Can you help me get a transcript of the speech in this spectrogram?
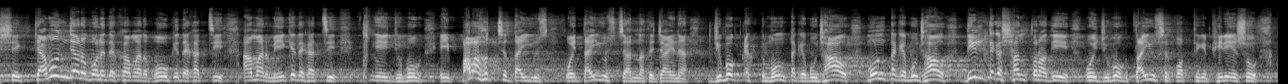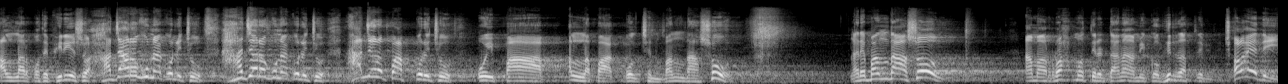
সে কেমন যেন বলে, দেখো, আমার বউকে দেখাচ্ছি, আমার মেয়েকে দেখাচ্ছি। এই যুবক, এই বাবা হচ্ছে দায়ুস। ওই দায়ুস জান্নাতে যায় না। যুবক, একটু মনটাকে বুঝাও মনটাকে বুঝাও, দিলটাকে সান্ত্বনা দিয়ে ওই যুবক দায়ুসের পথ থেকে ফিরে এসো, আল্লাহর পথে ফিরে এসো। হাজারো গুণা করেছ, হাজারো গুণা করেছ, হাজারো পাপ করেছ। ওই পাপ আল্লাহ পাক বলছেন, বান্দা আসো আরে বান্দা, আসো। আমার রহমতের ডানা আমি গভীর রাত্রে ছড়াই দেই।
